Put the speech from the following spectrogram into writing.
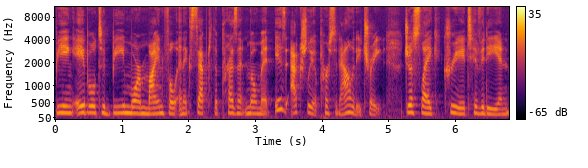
Being able to be more mindful and accept the present moment is actually a personality trait, just like creativity and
